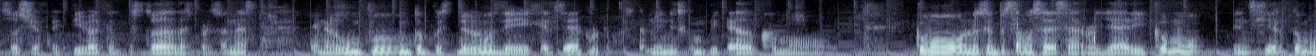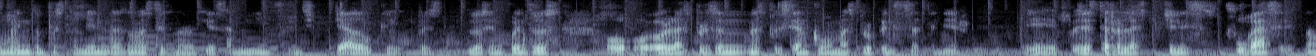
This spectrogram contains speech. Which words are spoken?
socioafectiva que pues todas las personas en algún punto pues debemos de ejercer porque pues también es complicado como cómo nos empezamos a desarrollar y cómo en cierto momento pues también las nuevas tecnologías han influenciado que pues los encuentros o, las personas pues sean como más propensas a tener eh, pues estas relaciones fugaces, ¿no?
